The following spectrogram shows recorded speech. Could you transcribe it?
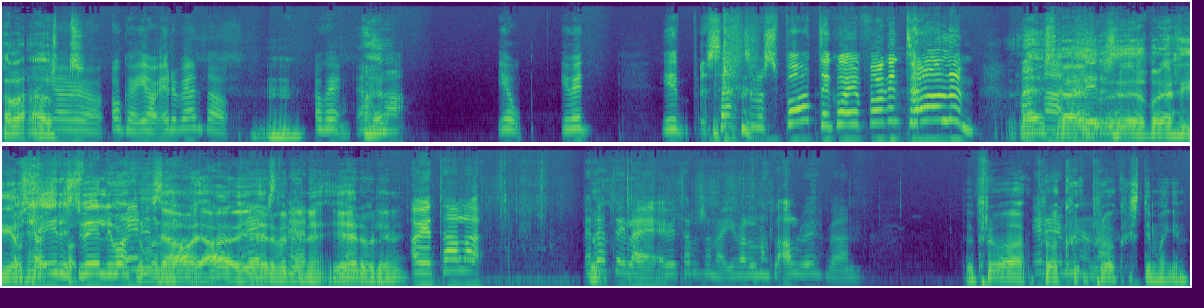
tala, já, já, já, ok, já, erum við ennþá? Mhm. ok, hérna? hérna. já, ég veit ég sett að spotta hvað ég fókin tala um Nei, að- það er bara Það heyrist vel í magnum Heyrist- Já, já, já, ég heyri vel Heyrist inni Ég heyri vel inni á ég að tala er þetta í lagi, ef ég tala svona, ég verði náttúrulega alveg upp við hann. Við pröfa, í pröfa kvist í maginn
